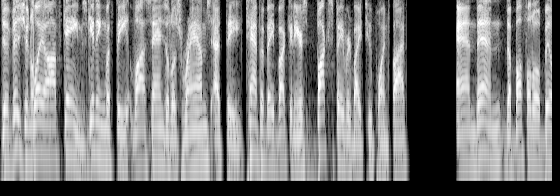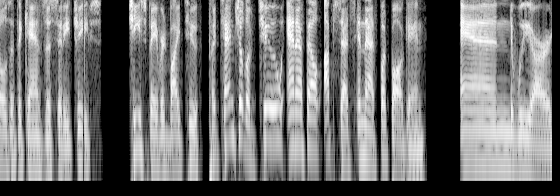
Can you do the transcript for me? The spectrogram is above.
divisional playoff games, beginning with the Los Angeles Rams at the Tampa Bay Buccaneers, Bucs favored by 2.5, and then the Buffalo Bills at the Kansas City Chiefs. Chiefs favored by two. Potential of two NFL upsets in that football game. And we are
